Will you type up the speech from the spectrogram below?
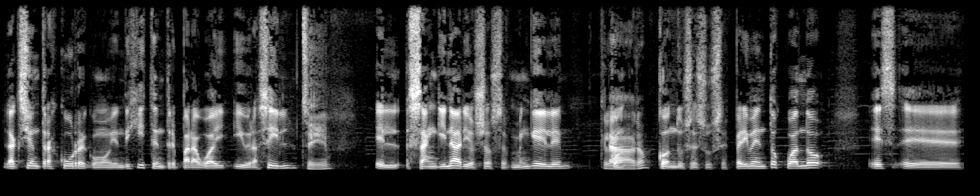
La acción transcurre, como bien dijiste, entre Paraguay y Brasil. Sí. El sanguinario Joseph Mengele Claro. con- conduce sus experimentos cuando es eh,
